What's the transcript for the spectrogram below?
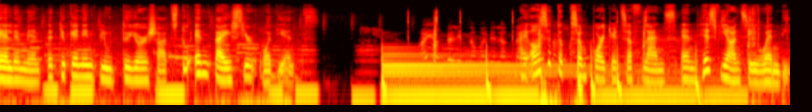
element that you can include to your shots to entice your audience. I also took some portraits of Lance and his fiancée, Wendy.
